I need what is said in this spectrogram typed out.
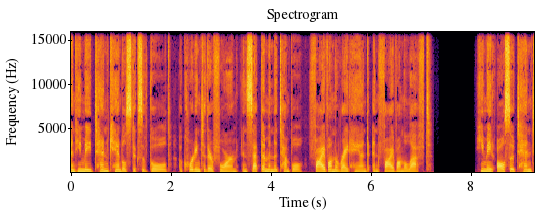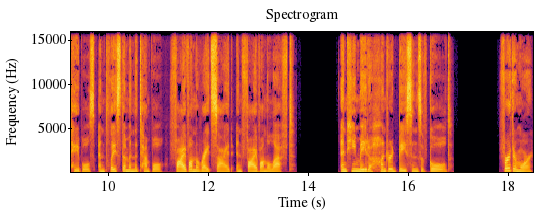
And he made ten candlesticks of gold, according to their form, and set them in the temple, five on the right hand and five on the left. He made also ten tables and placed them in the temple, five on the right side and five on the left. And he made a hundred basins of gold. Furthermore,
